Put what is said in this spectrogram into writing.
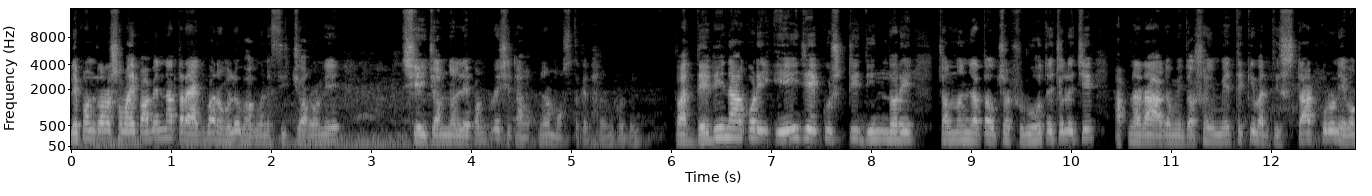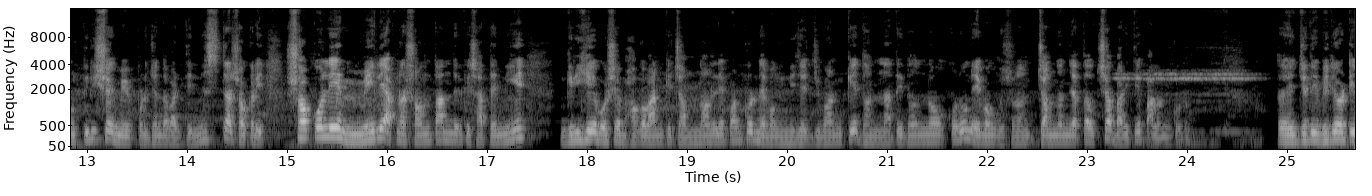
লেপন করার সময় পাবেন না, তারা একবার হলেও ভগবানের শ্রী চরণে সেই চন্দন লেপন করে সেটা আপনারা মস্তকে ধারণ করবেন। আর দেরি না করে এই যে একুশটি দিন ধরে চন্দনযাত্রা উৎসব শুরু হতে চলেছে, আপনারা আগামী দশই মে থেকে বাড়িতে স্টার্ট করুন এবং তিরিশই মে পর্যন্ত বাড়িতে নিষ্ঠা সহকারে সকলে মিলে আপনার সন্তানদেরকে সাথে নিয়ে গৃহে বসে ভগবানকে চন্দন লেপন করুন এবং নিজের জীবনকে ধন্যাতি ধন্য করুন এবং চন্দনযাত্রা উৎসব বাড়িতে পালন করুন। তো এই যদি ভিডিওটি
